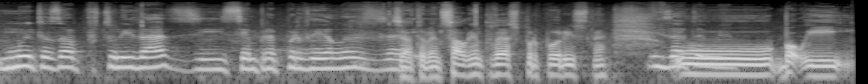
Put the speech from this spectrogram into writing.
muitas oportunidades e sempre a perdê-las. Exatamente, se alguém pudesse propor isso, né? Exatamente. O, bom, e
